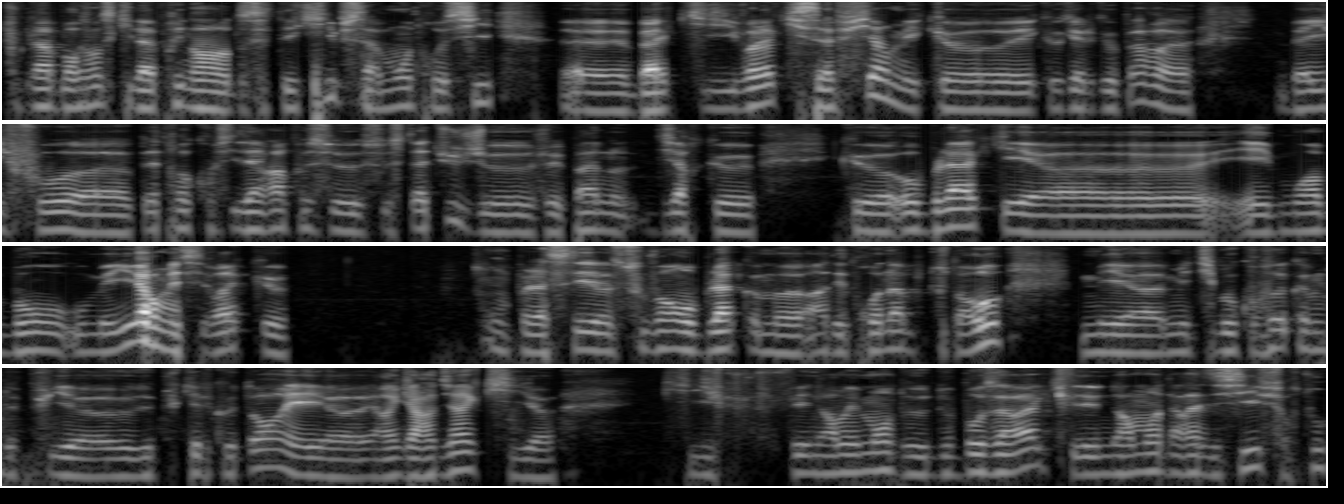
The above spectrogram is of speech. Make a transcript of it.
toute l'importance qu'il a pris dans, cette équipe, ça montre aussi euh, bah, qu'il voilà, s'affirme et que, quelque part, euh, bah, il faut euh, peut-être reconsidérer un peu ce, statut. Je ne vais pas dire que, que est, est moins bon ou meilleur, mais c'est vrai que on placer souvent Oblak comme indétrônable tout en haut, mais, mais Thibaut Courtois comme depuis, depuis quelques temps est un gardien qui, qui fait énormément de, beaux arrêts, qui fait énormément d'arrêts décisifs surtout.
